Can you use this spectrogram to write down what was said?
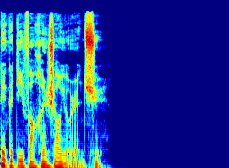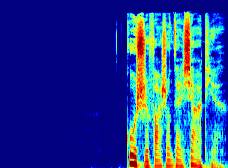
那个地方很少有人去。故事发生在夏天，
